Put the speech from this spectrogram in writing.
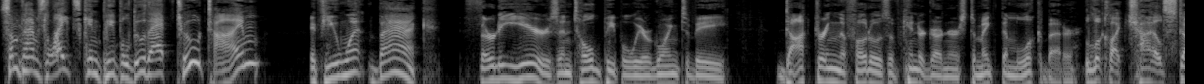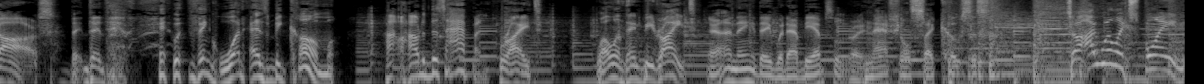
Sometimes light skinned people do that too, Time. If you went back 30 years and told people we were going to be doctoring the photos of kindergartners to make them look better, Look like child stars. they, they, they would think, what has become? How, how did this happen? Right. Well, and they'd be right. Yeah, and they, they would have, be absolutely right. National psychosis. So I will explain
